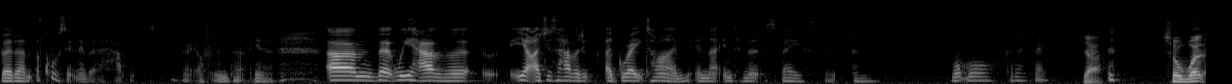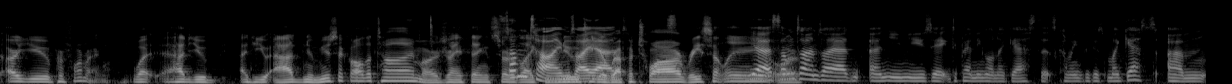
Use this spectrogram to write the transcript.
But um, of course, it never happens very often, but you know. Um, but we have, uh, yeah, I just have a, a great time in that intimate space. And, and what more can I say? Yeah. So what are you performing? What have you? uh, Do you add new music all the time, or is there anything sort of like Sometimes new to I your repertoire recently? Yeah, or- sometimes I add uh, new music depending on a guest that's coming because my guests, um,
